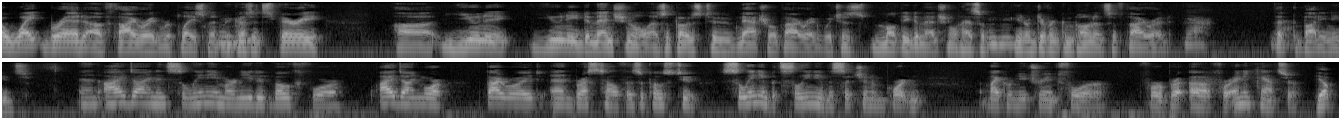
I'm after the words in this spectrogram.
the white bread of thyroid replacement Mm-hmm. because it's very uh, uni unidimensional as opposed to natural thyroid, which is multidimensional, has a, Mm-hmm. you know different components of thyroid Yeah. that the body needs. And iodine and selenium are needed both for iodine more thyroid and breast health as opposed to selenium. But selenium is such an important micronutrient for for uh, for any cancer Yep.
